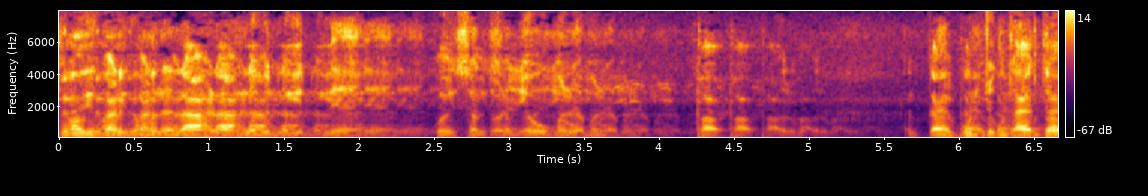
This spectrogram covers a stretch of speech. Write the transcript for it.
ફાવતું નથી કારણ કે મને રાહડા લગ્ન ગીત ને કોઈ સંતોષ એવું મને મને ફાવ કાંઈ ભૂલ ચૂક થાય તો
